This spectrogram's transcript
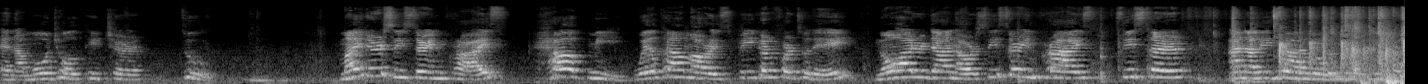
and a module teacher too. My dear sister in Christ, help me welcome our speaker for today, no other than our sister in Christ, Sister Annalisa.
